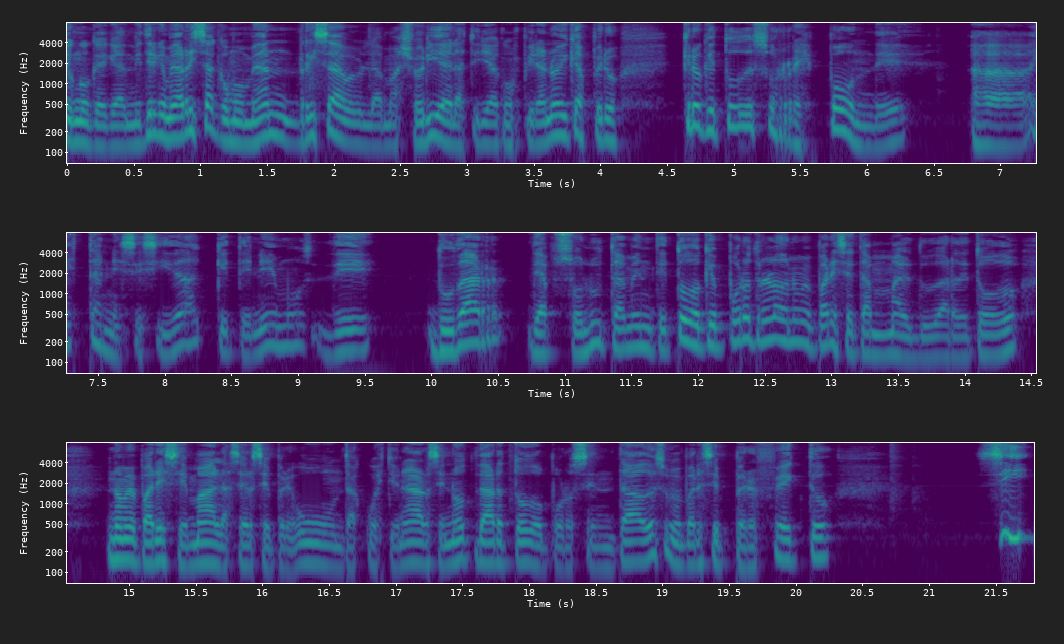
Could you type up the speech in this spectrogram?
tengo que admitir que me da risa, como me dan risa la mayoría de las teorías conspiranoicas, pero creo que todo eso responde a esta necesidad que tenemos de dudar de absolutamente todo, que por otro lado no me parece tan mal dudar de todo, no me parece mal hacerse preguntas, cuestionarse, no dar todo por sentado, eso me parece perfecto. Sí,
